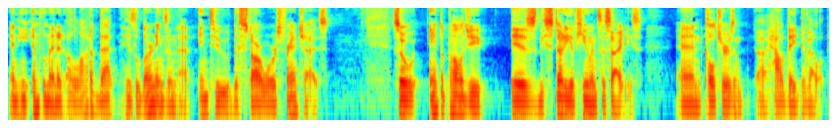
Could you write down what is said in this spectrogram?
And he implemented a lot of that, his learnings in that, into the Star Wars franchise. So, anthropology is the study of human societies and cultures and uh, how they develop.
